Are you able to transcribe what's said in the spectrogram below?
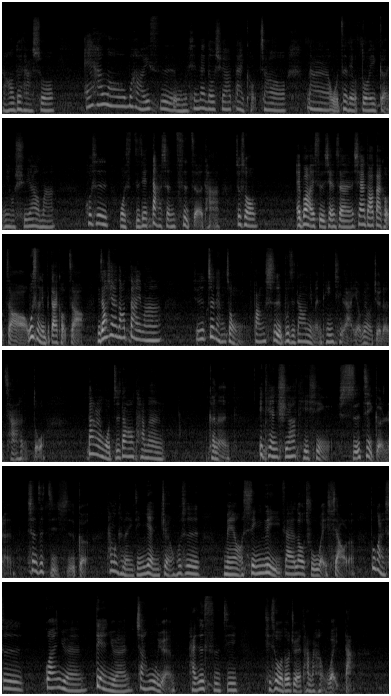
然后对他说：“哎，hello，不好意思，我们现在都需要戴口罩哦。那我这里有多一个，你有需要吗？”或是我直接大声斥责他，就说：“哎，不好意思，先生，现在都要戴口罩，为什么你不戴口罩？你知道现在都要戴吗？”就是这两种。方式不知道你们听起来有没有觉得差很多？当然我知道他们可能一天需要提醒十几个人，甚至几十个，他们可能已经厌倦或是没有心力再露出微笑了。不管是官员、店员、站务员还是司机，其实我都觉得他们很伟大，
